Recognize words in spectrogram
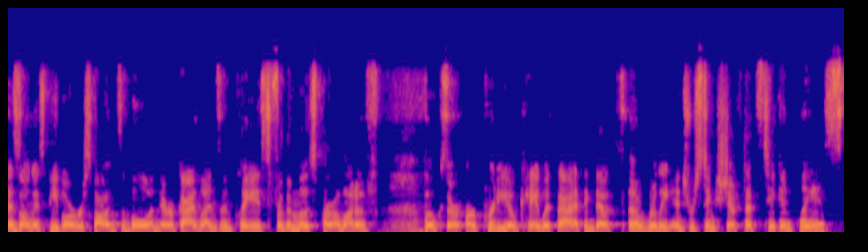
as long as people are responsible and there are guidelines in place, for the most part, a lot of folks are, are pretty okay with that. I think that's a really interesting shift that's taken place.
